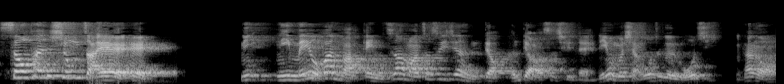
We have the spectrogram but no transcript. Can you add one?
烧炭凶宅哎哎，你你没有办法哎，你知道吗？这是一件很屌很屌的事情哎，你有没有想过这个逻辑？你看哦，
